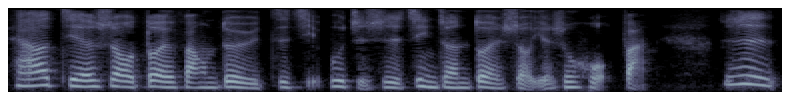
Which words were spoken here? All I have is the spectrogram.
还要接受对方对于自己不只是竞争对手，也是伙伴。就是，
